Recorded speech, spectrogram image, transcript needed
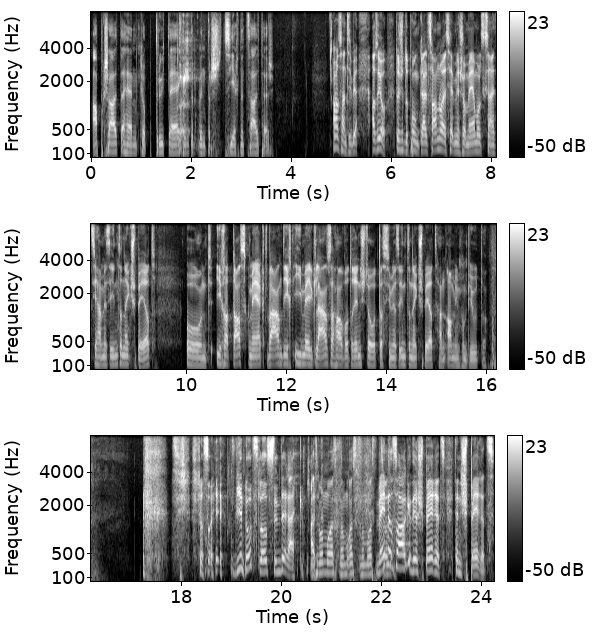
abgeschaltet haben, ich glaube drei Tage, wenn du wenn der sich nicht gezahlt hast. Also, haben sie, also ja, das ist der Punkt. Gell? Sunrise hat mir schon mehrmals gesagt, sie haben das Internet gesperrt. Und ich habe das gemerkt, während ich die E-Mail gelesen habe, wo drin steht, dass sie mir das Internet gesperrt haben an meinem Computer. Das ist schon so, wie nutzlos sind ihr eigentlich? Also man muss, man muss, man muss Wenn so- ihr sagt, ihr sperrt dann sperrt es.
